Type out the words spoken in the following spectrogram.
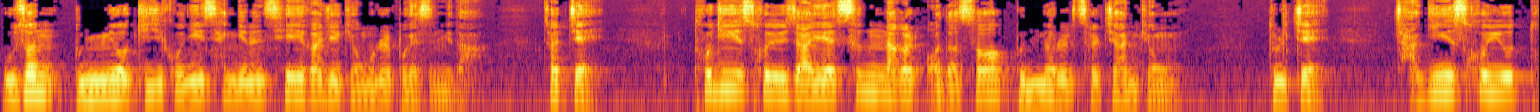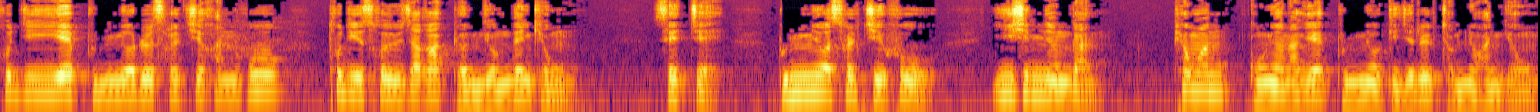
우선 분묘 기지권이 생기는 세 가지 경우를 보겠습니다. 첫째, 토지 소유자의 승낙을 얻어서 분묘를 설치한 경우. 둘째, 자기 소유 토지에 분묘를 설치한 후 토지 소유자가 변경된 경우. 셋째, 분묘 설치 후 20년간 평원 공연하게 분묘 기지를 점령한 경우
